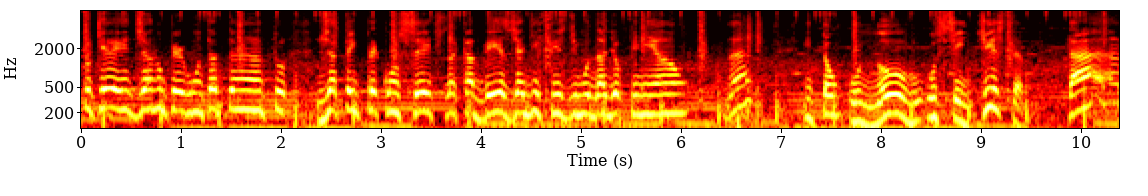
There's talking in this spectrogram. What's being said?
porque a gente já não pergunta tanto, já tem preconceitos na cabeça, já é difícil de mudar de opinião, né? Então, o novo, o cientista, está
